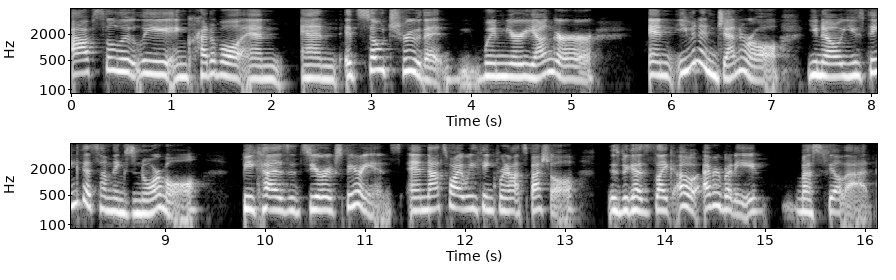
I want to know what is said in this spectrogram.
absolutely incredible. And, and it's so true that when you're younger, and even in general, you know, you think that something's normal because it's your experience. And that's why we think we're not special, is because it's like, oh, everybody must feel that.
